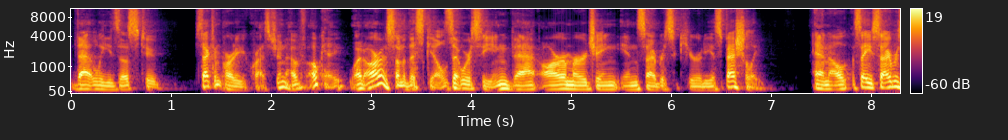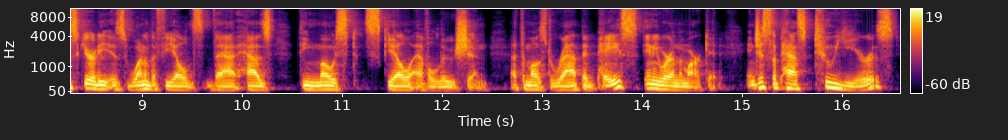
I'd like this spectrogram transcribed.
that leads us to second part of your question of okay, what are some of the skills that we're seeing that are emerging in cybersecurity, especially? And I'll say cybersecurity is one of the fields that has the most skill evolution at the most rapid pace anywhere in the market. In just the past two years,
